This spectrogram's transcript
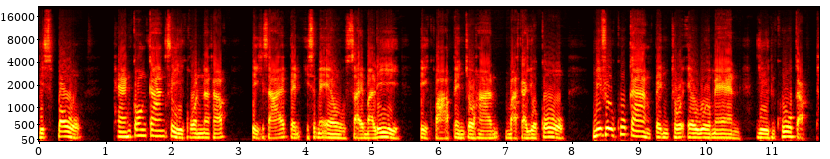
บิสโปแผงกองกลาง 4 คนนะครับ ปีกซ้ายเป็นอิสมาเอลไซบารีปีกขวาเป็นโจฮานบากาโยโก มิฟิลคู่กลางเป็นโจเอลเวอร์แมนยืนคู่กับไท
